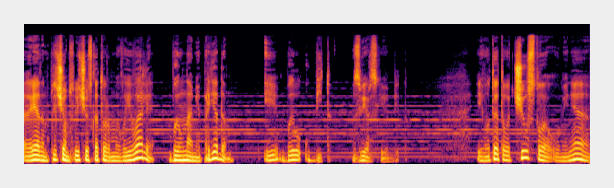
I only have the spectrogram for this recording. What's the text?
э, рядом, плечом с плечом, с которым мы воевали, был нами предан, и был убит, зверски убит. И вот это вот чувство у меня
